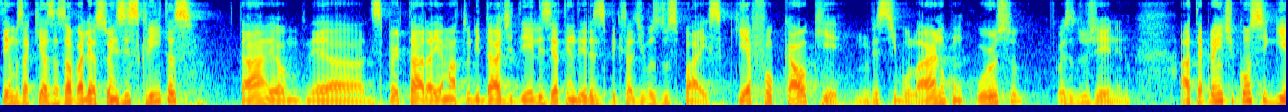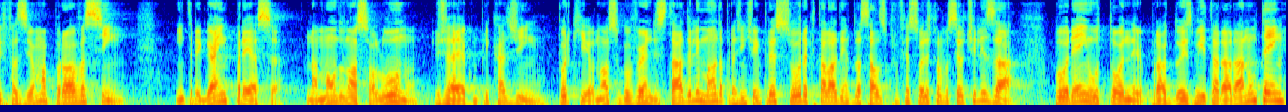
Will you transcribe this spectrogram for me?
temos aqui as, as avaliações escritas tá? É, é despertar aí a maturidade deles e atender as expectativas dos pais, que é focar o quê? No vestibular, no concurso, coisa do gênero. Até para a gente conseguir fazer uma prova assim, entregar impressa na mão do nosso aluno, já é complicadinho. Por quê? O nosso governo do estado ele manda para a gente a impressora que está lá dentro da sala dos professores para você utilizar. Porém, o toner para 2000 tarará não tem.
